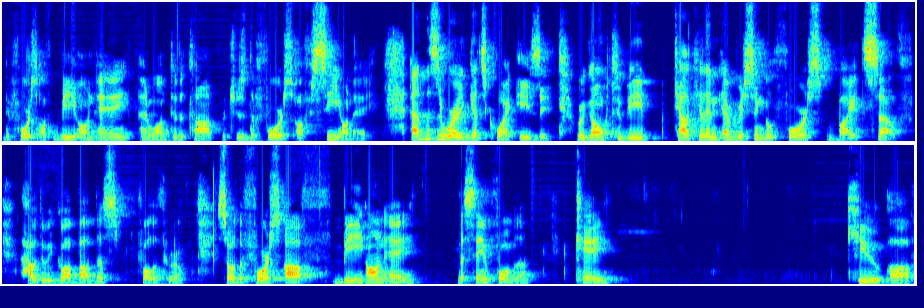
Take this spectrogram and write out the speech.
the force of B on A, and one to the top, which is the force of C on A. And this is where it gets quite easy. We're going to be calculating every single force by itself. How do we go about this? Follow through. So the force of B on A the same formula k q of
